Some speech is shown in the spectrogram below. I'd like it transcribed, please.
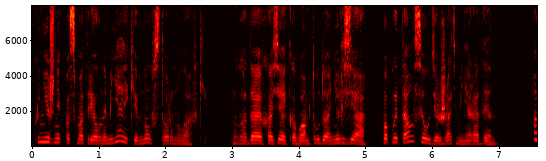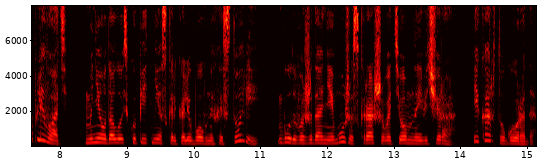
Книжник посмотрел на меня и кивнул в сторону лавки. «Молодая хозяйка, вам туда нельзя!» Попытался удержать меня Роден. «А плевать!» Мне удалось купить несколько любовных историй, буду в ожидании мужа скрашивать темные вечера, и карту города.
